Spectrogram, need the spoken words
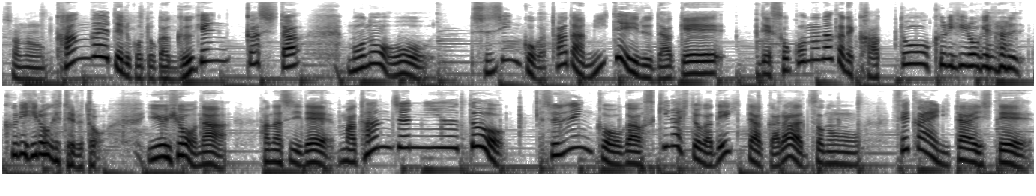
その考えてることが具現化したものを主人公がただ見ているだけで、そこの中で葛藤を繰り広げられ、繰り広げてるというような話で、まあ単純に言うと、主人公が好きな人ができたから、その世界に対して、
